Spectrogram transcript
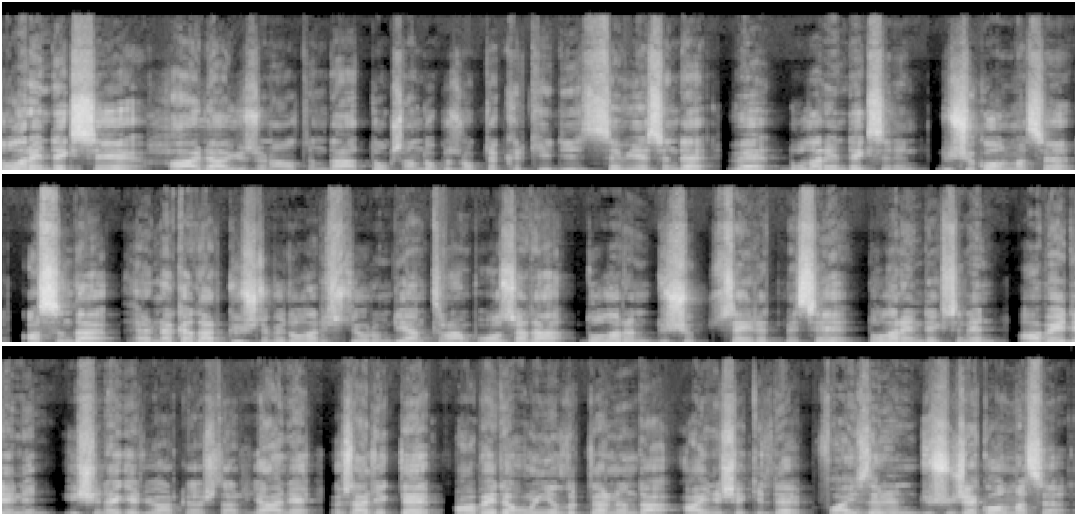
Dolar endeksi hala yüzün altında 99.47 seviyesinde ve dolar endeksinin düşük olması aslında her ne kadar güçlü bir dolar istiyorum diyen Trump olsa da doların düşük seyretmesi dolar endeksinin ABD'nin işine geliyor arkadaşlar. Yani özellikle ABD 10 yıllıklarının da aynı şekilde faizlerin düşecek olması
